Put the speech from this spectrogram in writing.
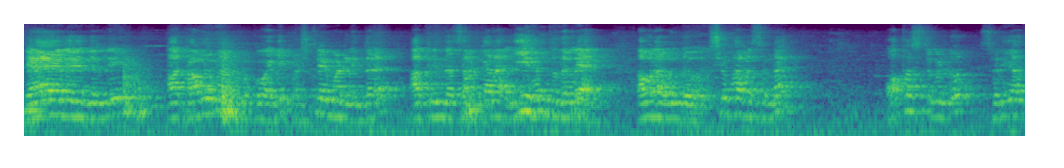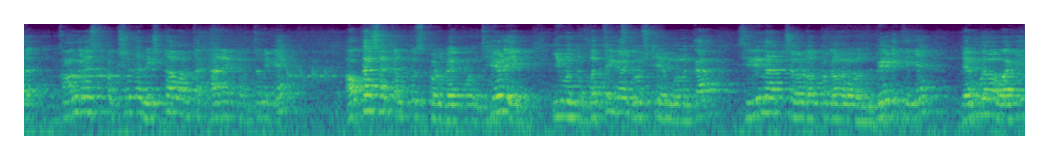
ನ್ಯಾಯಾಲಯದಲ್ಲಿ ಆ ಕಾನೂನಾತ್ಮಕವಾಗಿ ಪ್ರಶ್ನೆ ಮಾಡಲಿದ್ದಾರೆ. ಆದ್ರಿಂದ ಸರ್ಕಾರ ಈ ಹಂತದಲ್ಲೇ ಅವರ ಒಂದು ಶಿಫಾರಸನ್ನ ವಾಪಸ್ ತಗೊಂಡು ಸರಿಯಾದ ಕಾಂಗ್ರೆಸ್ ಪಕ್ಷದ ನಿಷ್ಠಾವಂತ ಕಾರ್ಯಕರ್ತನಿಗೆ ಅವಕಾಶ ಕಲ್ಪಿಸಿಕೊಡ್ಬೇಕು ಅಂತ ಹೇಳಿ ಈ ಒಂದು ಪತ್ರಿಕಾಗೋಷ್ಠಿಯ ಮೂಲಕ ಶ್ರೀನಾಥ್ ಚೌಡಪ್ಪನವರ ಒಂದು ಬೇಡಿಕೆಗೆ ಬೆಂಬಲವಾಗಿ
